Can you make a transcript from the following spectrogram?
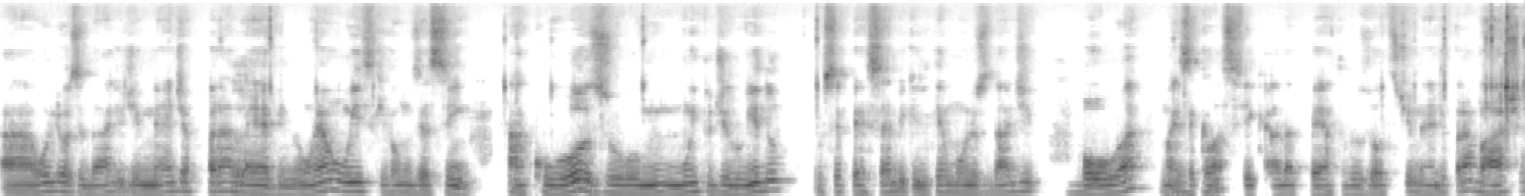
a oleosidade de média para leve. Não é um whisky, vamos dizer assim, aquoso muito diluído. Você percebe que ele tem uma oleosidade boa, mas é uhum. classificada perto dos outros de médio para baixa.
